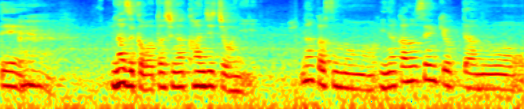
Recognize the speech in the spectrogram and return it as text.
て、え。なぜか私が幹事長に。なんかその田舎の選挙ってあの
